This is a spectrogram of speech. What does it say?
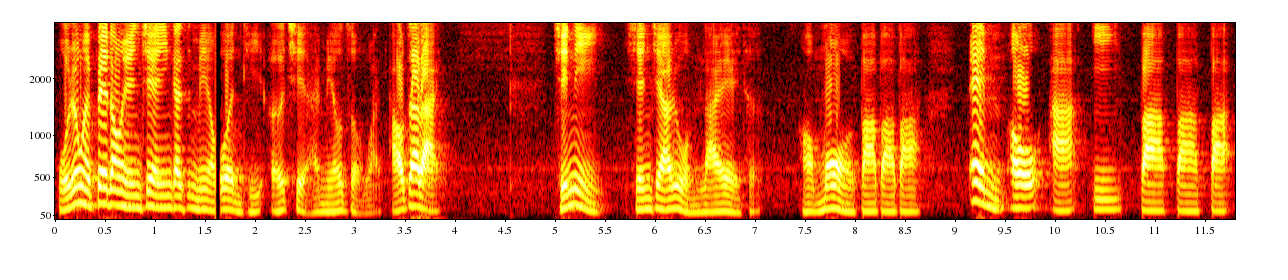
我认为被动元件应该是没有问题，而且还没有走完。好，再来，请你先加入我们 Lite，好，More 八八八，M O R E 八八八，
